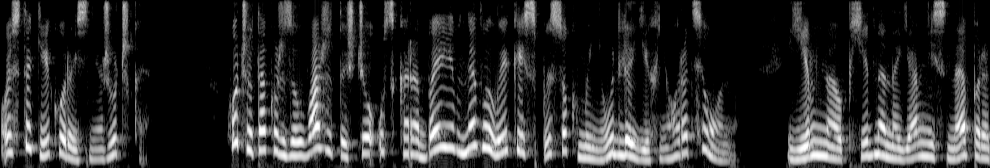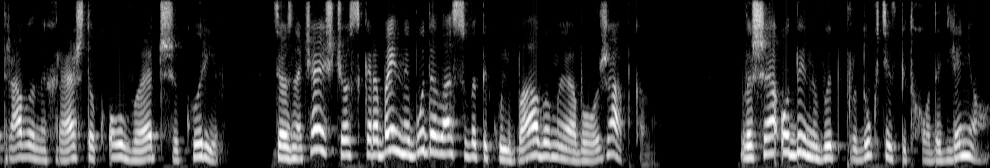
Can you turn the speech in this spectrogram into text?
Ось такі корисні жучки. Хочу також зауважити, що у скарабеїв невеликий список меню для їхнього раціону. Їм необхідна наявність неперетравлених решток овець чи корів. Це означає, що скарабей не буде ласувати кульбабами або жабками. Лише один вид продуктів підходить для нього.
